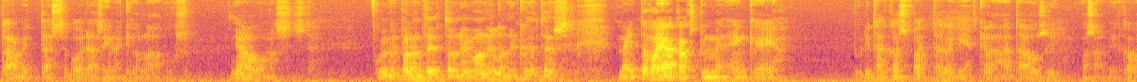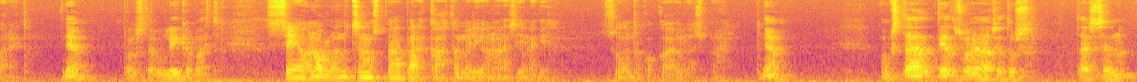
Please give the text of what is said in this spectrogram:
Tarvittaessa voidaan siinäkin olla avuksi valvomassa sitä. Kuinka paljon teitä on niin monilla nykyään töissä? Meitä on vajaa 20 henkeä ja pyritään kasvaa, tälläkin hetkellä haetaan uusia osaavia kavereita. Joo. Paljon sitä on liikevaihto? Se on ollut nyt semmoista vähän päälle kahta miljoonaa ja siinäkin suunta koko ajan ylöspäin. Joo. Onko tämä tietosuoja-asetus tai sen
